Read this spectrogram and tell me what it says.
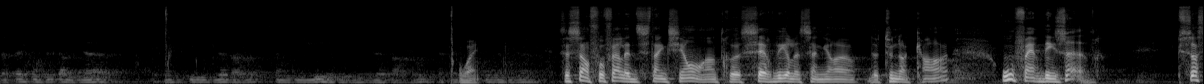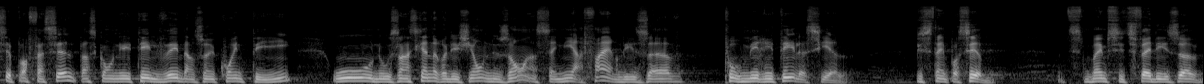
Ça peut être considéré comme une œuvre. Quelqu'un qui paye 10 heures par jour, qui sont obligés de payer 10 heures par jour, ça peut être Ouais. considéré comme une œuvre. C'est ça, il faut faire la distinction entre servir le Seigneur de tout notre cœur ou faire des œuvres. Puis ça, c'est pas facile parce qu'on a été élevé dans un coin de pays où nos anciennes religions nous ont enseigné à faire des œuvres pour mériter le ciel. Puis c'est impossible. Même si tu fais des œuvres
